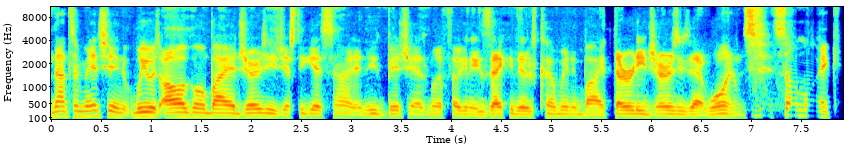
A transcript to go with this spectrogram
Not to mention we was all going to buy a jersey just to get signed, and these bitch ass motherfucking executives come in and buy thirty jerseys at once. some like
